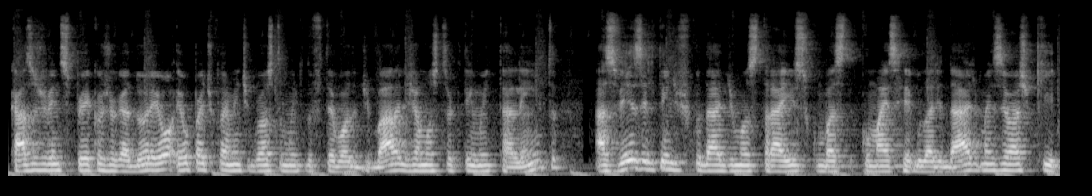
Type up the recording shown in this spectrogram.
caso o Juventus perca o jogador. Eu, eu particularmente gosto muito do futebol do Dybala, ele já mostrou que tem muito talento. Às vezes ele tem dificuldade de mostrar isso com, com mais regularidade, mas eu acho que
